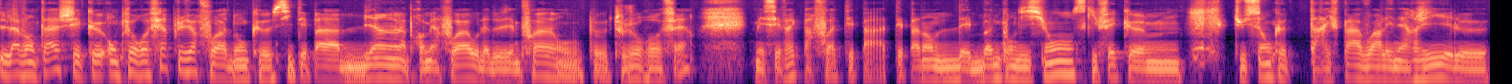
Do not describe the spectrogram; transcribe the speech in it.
l'avantage c'est qu'on peut refaire plusieurs fois. Donc euh, si t'es pas bien la première fois ou la deuxième fois, on peut toujours refaire. Mais c'est vrai que parfois t'es pas t'es pas dans des bonnes conditions, ce qui fait que hum, tu sens que t'arrives pas à avoir l'énergie et le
